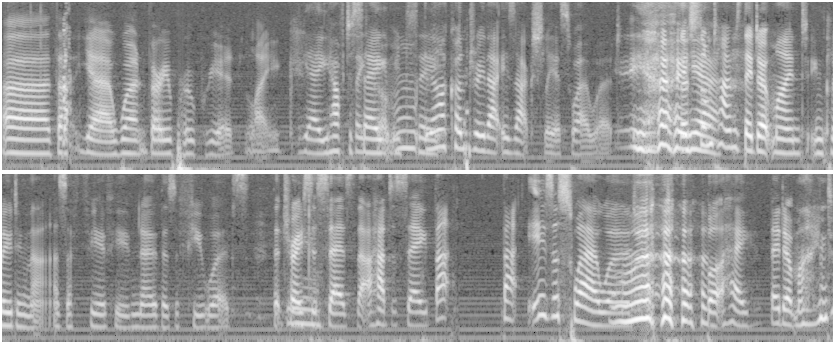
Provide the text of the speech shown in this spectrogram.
uh, that yeah weren't very appropriate. Like Yeah, you have to say, "Mm, say- in our country that is actually a swear word. Yeah, Though yeah. Sometimes they don't mind including that, as a few of you know. There's a few words that Tracer Yeah. says that I had to say that that is a swear word, but hey, they don't mind.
